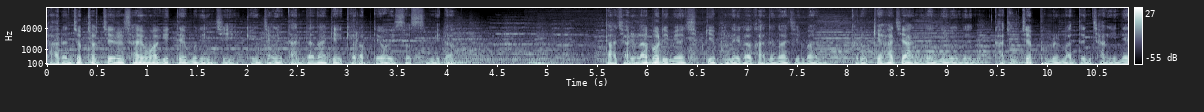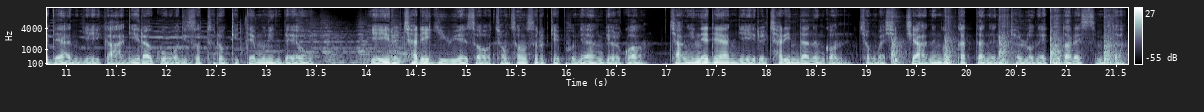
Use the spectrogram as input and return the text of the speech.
다른 접착제를 사용하기 때문인지 굉장히 단단하게 결합되어 있었습니다. 다 잘라버리면 쉽게 분해가 가능하지만 그렇게 하지 않는 이유는 가죽 제품을 만든 장인에 대한 예의가 아니라고 어디서 들었기 때문인데요. 예의를 차리기 위해서 정성스럽게 분해한 결과 장인에 대한 예의를 차린다는 건 정말 쉽지 않은 것 같다는 결론에 도달했습니다.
